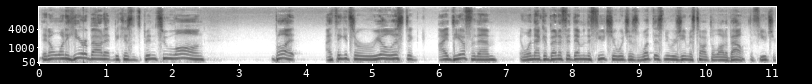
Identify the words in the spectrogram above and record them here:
They don't want to hear about it because it's been too long. But I think it's a realistic idea for them and one that could benefit them in the future, which is what this new regime has talked a lot about the future.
